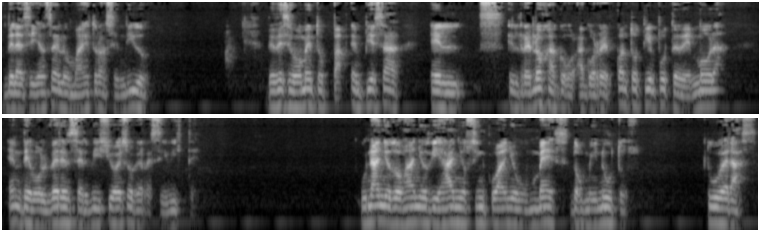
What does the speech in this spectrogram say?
de la enseñanza de los maestros ascendidos. Desde ese momento empieza el, reloj a, a correr. ¿Cuánto tiempo te demora en devolver en servicio eso que recibiste? Un año, dos años, diez años, cinco años, un mes, dos minutos. Tú verás.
